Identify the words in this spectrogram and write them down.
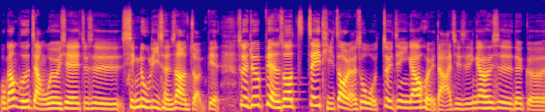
我刚刚不是讲我有一些就是心路历程上的转变，所以就变成说这一题照理来说，我最近应该要回答，其实应该会是那个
